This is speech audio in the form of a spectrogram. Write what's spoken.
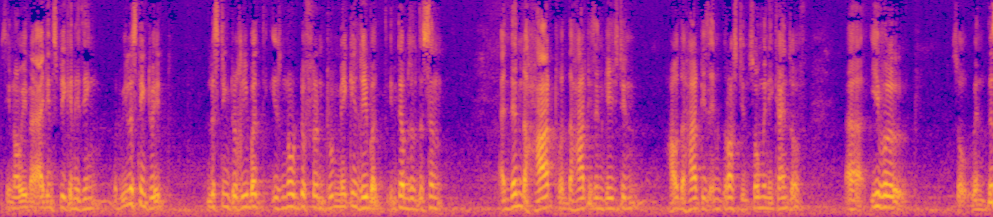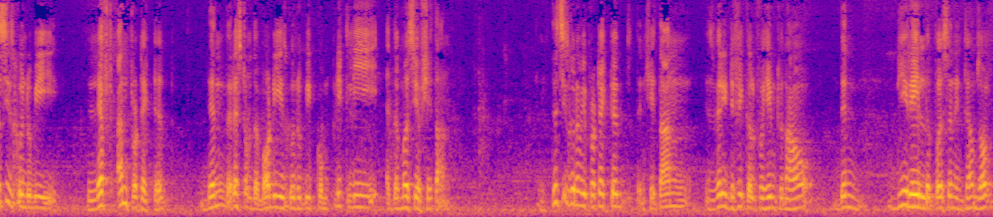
See, no, I didn't speak anything, but we're listening to it. Listening to ghibat is no different to making ghibat in terms of the sin. And then the heart, what the heart is engaged in, how the heart is engrossed in so many kinds of uh, evil. So when this is going to be left unprotected, then the rest of the body is going to be completely at the mercy of shaitan. If this is going to be protected, then shaitan is very difficult for him to now then derail the person in terms of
